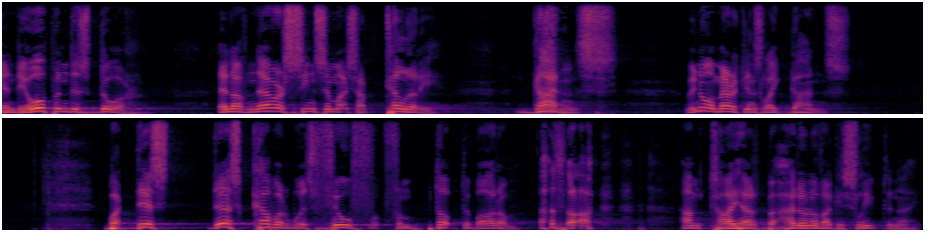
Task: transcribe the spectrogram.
and they opened this door. And I've never seen so much artillery, guns. We know Americans like guns. But this, this cupboard was filled f- from top to bottom. I thought, I'm tired, but I don't know if I can sleep tonight.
